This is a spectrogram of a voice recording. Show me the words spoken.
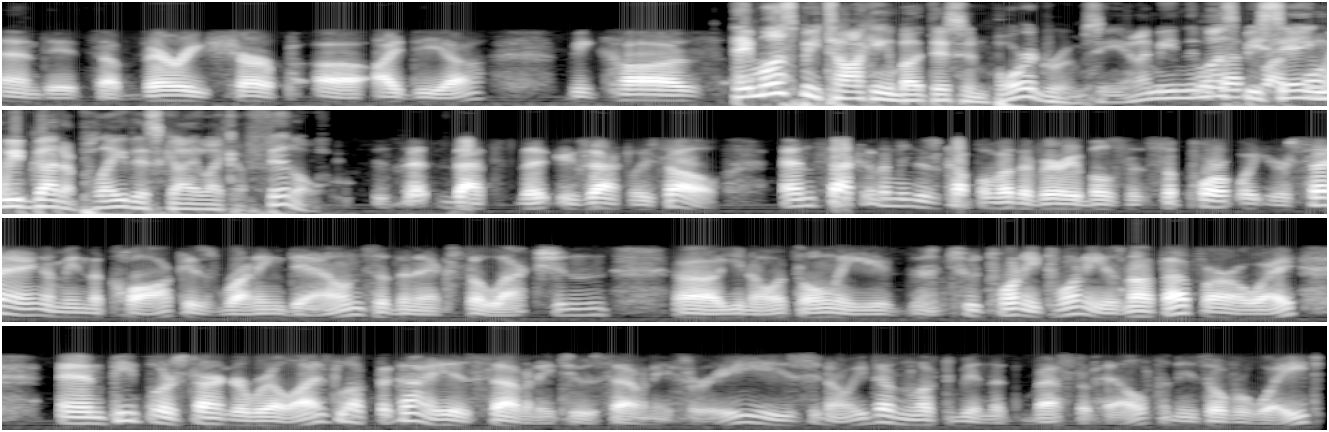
and it's a very sharp uh, idea because they must be talking about this in boardrooms, Ian. I mean, they well, must be saying point. we've got to play this guy like a fiddle. That, that's that, exactly so. And second, I mean, there's a couple of other variables that support what you're saying. I mean, the clock is running down to the next election. Uh, you know, it's only 2020 is not that far away, and people are starting to realize, look, the guy is 72, 73. He's, you know, he doesn't look to be in the best of health, and he's overweight.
